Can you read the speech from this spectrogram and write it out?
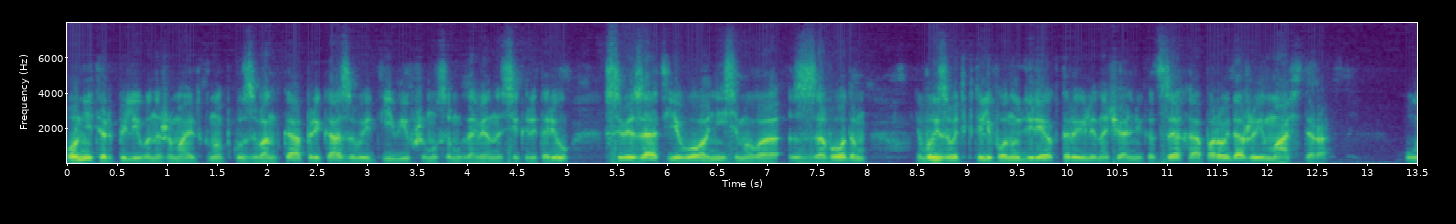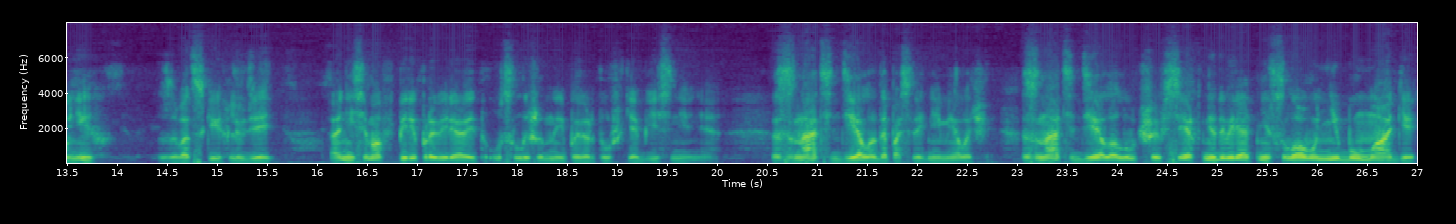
он нетерпеливо нажимает кнопку звонка, приказывает явившемуся мгновенно секретарю связать его, Анисимова, с заводом, вызвать к телефону директора или начальника цеха, а порой даже и мастера. У них, заводских людей, Анисимов перепроверяет услышанные по вертушке объяснения. Знать дело до последней мелочи — знать дело лучше всех, не доверять ни слову, ни бумаге.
